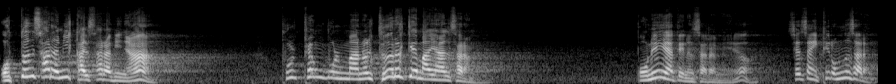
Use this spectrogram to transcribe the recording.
어떤 사람이 갈 사람이냐? 불평불만을 더럽게 많이 한 사람. 보내야 되는 사람이에요. 세상에 필요 없는 사람.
